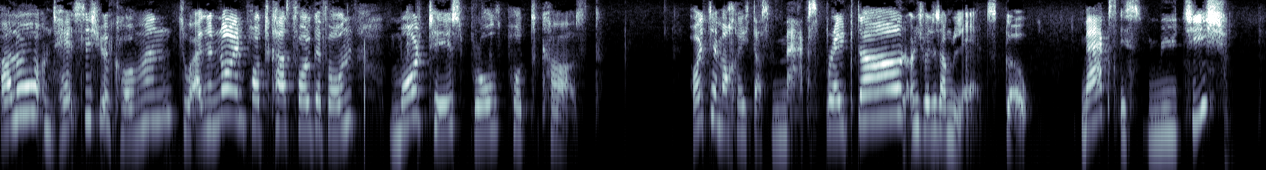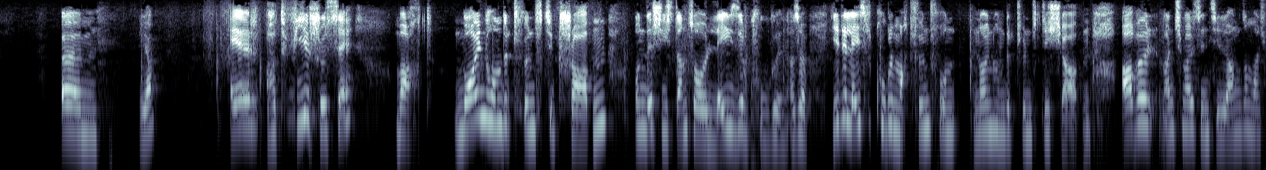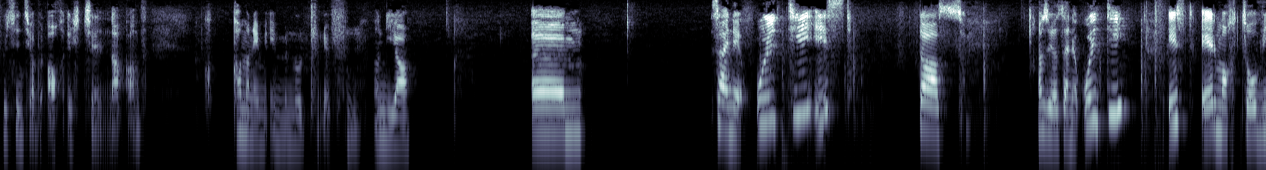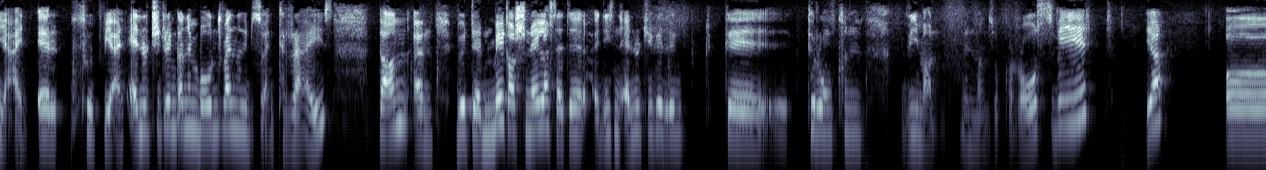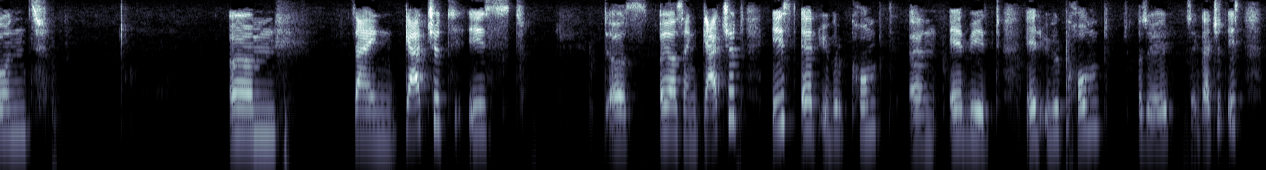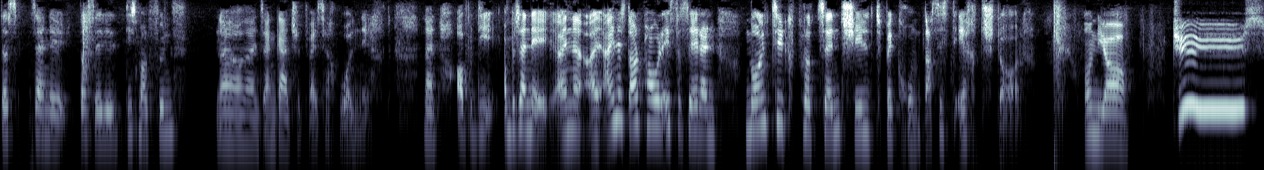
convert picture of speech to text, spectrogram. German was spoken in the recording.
Hallo und herzlich willkommen zu einer neuen Podcast-Folge von Mortis Brawl Podcast. Heute mache ich das Max Breakdown und ich würde sagen, let's go. Max ist mythisch. Ähm, ja. Er hat vier Schüsse, macht 950 Schaden und er schießt dann so Laserkugeln. Also jede Laserkugel macht 500, 950 Schaden. Aber manchmal sind sie langsam, manchmal sind sie aber auch echt schnell. Nahkampf kann man eben immer nur treffen. Und ja. Ähm, seine Ulti ist das. Also ja, seine Ulti ist, er macht so wie ein, er tut wie ein Energy Drink an den Boden schmeißen, dann gibt es so einen Kreis. Dann ähm, wird er mega schnell, als hätte er diesen Energy Drink getrunken, wie man, wenn man so groß wird. Ja. Und ähm, sein Gadget ist das, ja, sein Gadget ist, er überkommt, ähm, er wird, er überkommt, also er, sein Gadget ist, dass seine, dass er diesmal fünf, nein, nein, sein Gadget weiß ich wohl nicht. Nein, aber die, aber seine, eine, eine Star Power ist, dass er ein 90% Schild bekommt. Das ist echt stark. Und ja, tschüss!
